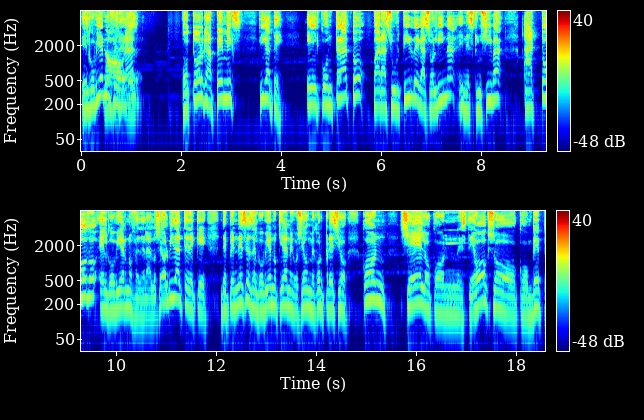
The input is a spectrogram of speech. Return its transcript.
El gobierno No, federal otorga a Pemex, fíjate, el contrato para surtir de gasolina en exclusiva a todo el gobierno federal. O sea, olvídate de que dependencias del gobierno quieran negociar un mejor precio con Shell o con este Oxxo o con BP,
